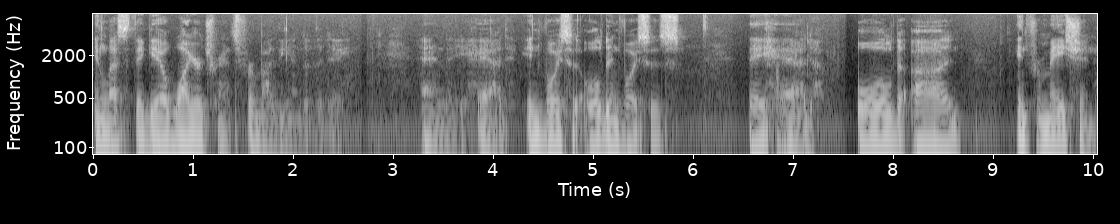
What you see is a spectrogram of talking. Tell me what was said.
unless they get a wire transfer by the end of the day. And they had invoices, old invoices. They had old uh, information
